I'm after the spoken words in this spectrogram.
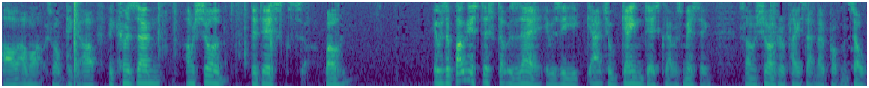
I'll, I might as well pick it up. Because um, I'm sure the discs well it was a bonus disc that was there. It was the actual game disc that was missing. So I'm sure I could replace that no problem at all.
